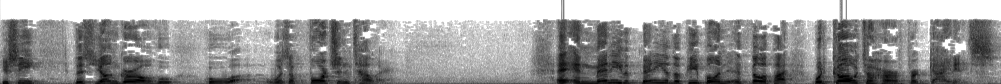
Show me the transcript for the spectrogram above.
You see, this young girl who, who was a fortune teller, and, many, many of the people in, in Philippi would go to her for guidance.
